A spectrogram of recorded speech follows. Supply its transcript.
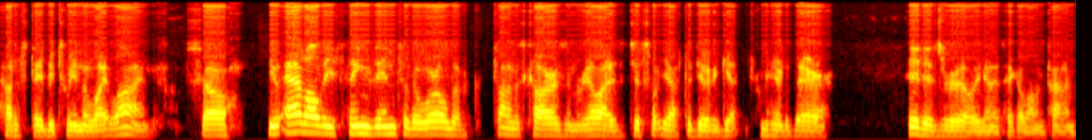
how to stay between the white lines. So you add all these things into the world of autonomous cars and realize just what you have to do to get from here to there it is really going to take a long time,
